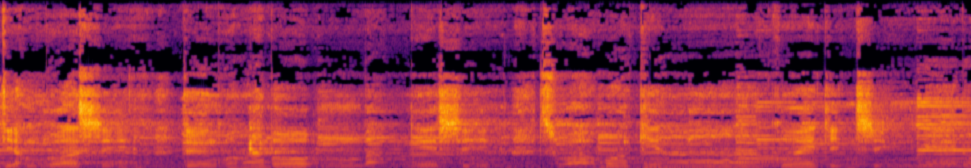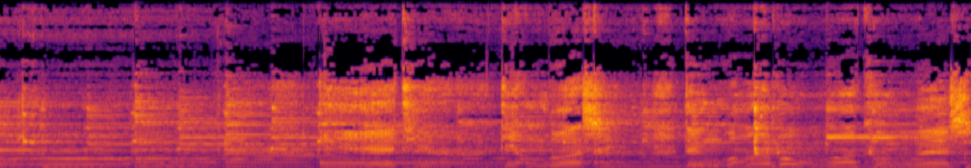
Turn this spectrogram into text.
点我心。让我无毋茫的心，带我行过人生的路。你的疼惦我心，让我无我靠的心，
